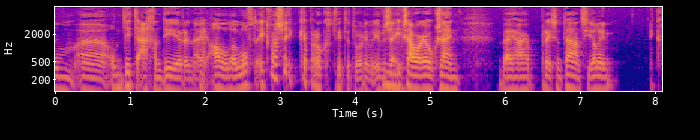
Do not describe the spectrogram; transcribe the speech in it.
om, eh, om dit te agenderen. Nee, Ja. Mm. alle lof. Ik, was, ik heb er ook getwitterd hoor. We zei- Ik zou er ook zijn bij haar presentatie. Alleen, ik,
